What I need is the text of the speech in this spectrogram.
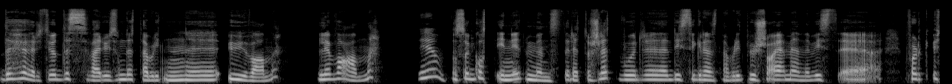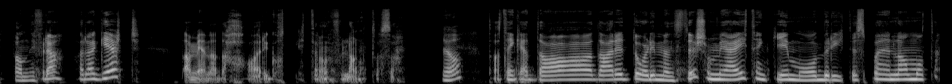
det høres jo dessverre ut som dette har blitt en eh, uvane. Eller vane. Ja. Og så gått inn i et mønster, rett og slett, hvor eh, disse grensene har blitt pusha. Og jeg mener, hvis eh, folk utenfra har agert, da mener jeg det har gått litt for langt, også. Ja. Da tenker jeg, da, da er det et dårlig mønster som jeg tenker må brytes på en eller annen måte.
